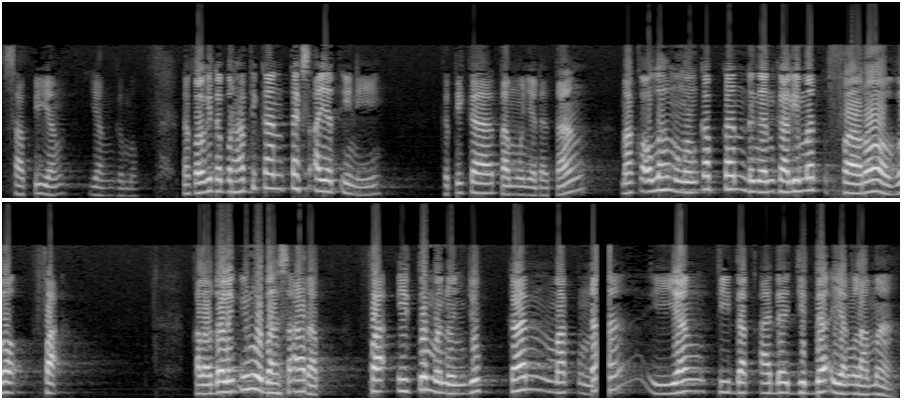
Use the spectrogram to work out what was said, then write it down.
sapi yang yang gemuk. Nah, kalau kita perhatikan teks ayat ini ketika tamunya datang, maka Allah mengungkapkan dengan kalimat faragha fa. Kalau dalam ilmu bahasa Arab, fa itu menunjukkan makna yang tidak ada jeda yang lama.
